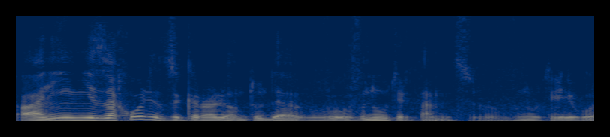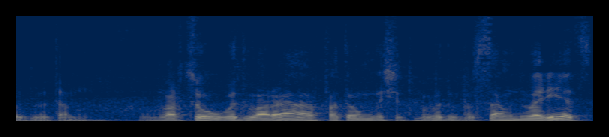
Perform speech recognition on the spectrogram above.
они не заходят за королем туда внутрь, там, внутрь его там, дворцового двора, а потом значит, в, в сам дворец,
